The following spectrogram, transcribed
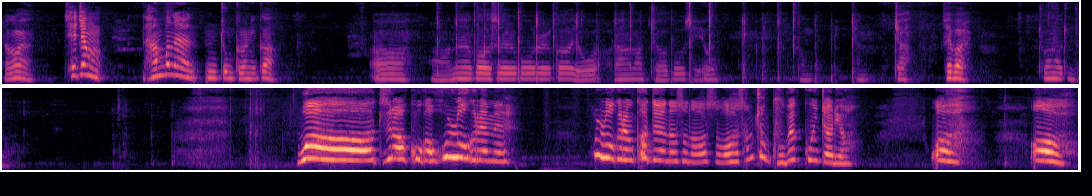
잠깐만. 세 장, 한 번에 좀 그러니까, 어, 어느 것을 고를까요? 알아맞혀보세요. 자, 제발. 좋은 거 좀 줘. 와 드라코가 홀로그램에 홀로그램 카드에 넣어서 나왔어. 와 3,900코인짜리야. 와 어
